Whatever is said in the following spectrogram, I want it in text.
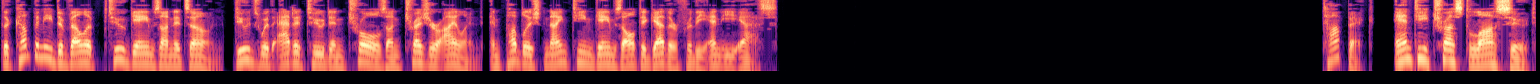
The company developed two games on its own, Dudes with Attitude and Trolls on Treasure Island, and published 19 games altogether for the NES. Antitrust lawsuit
